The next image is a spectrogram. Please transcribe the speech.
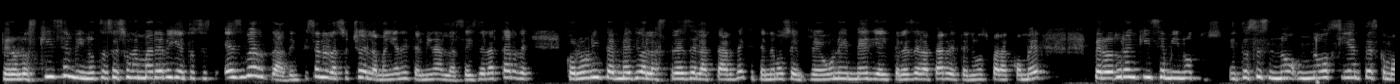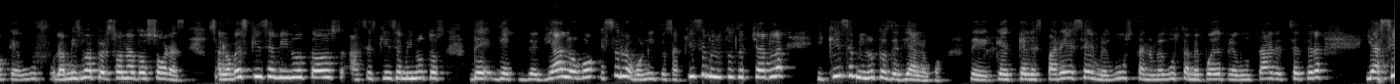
Pero los 15 minutos es una maravilla. Entonces, es verdad, empiezan a las 8 de la mañana y terminan a las 6 de la tarde, con un intermedio a las 3 de la tarde, que tenemos entre una y media y 3 de la tarde, tenemos para comer, pero duran 15 minutos. Entonces, no, no sientes como que, uff, la misma persona dos horas. O sea, lo ves 15 minutos, haces 15 minutos de, diálogo, eso es lo bonito, o sea, 15 minutos de charla y 15 minutos de diálogo, de qué, les parece, me gusta, no me gusta, me puede preguntar, etcétera. Y así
